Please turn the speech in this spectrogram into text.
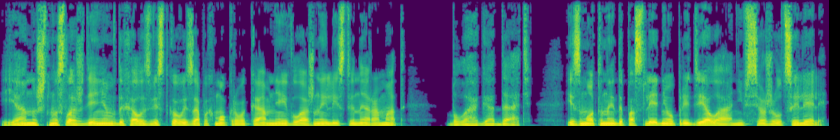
Януш с наслаждением вдыхал известковый запах мокрого камня и влажный лиственный аромат. Благодать! Измотанные до последнего предела, они все же уцелели.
